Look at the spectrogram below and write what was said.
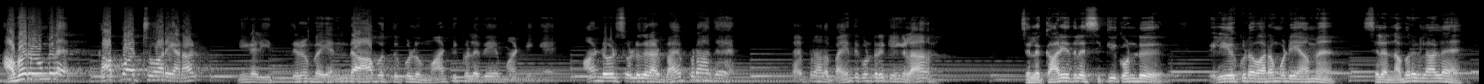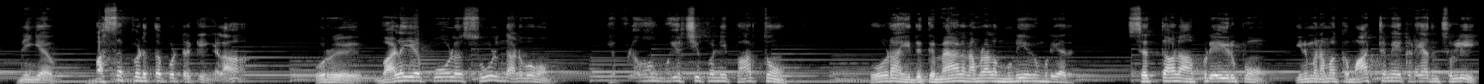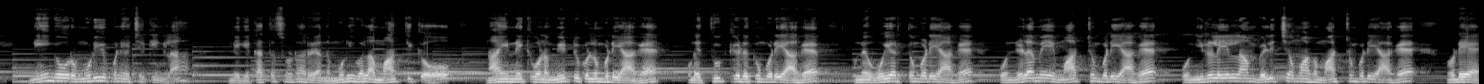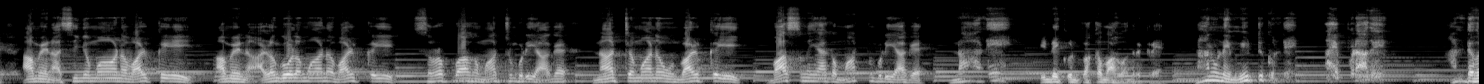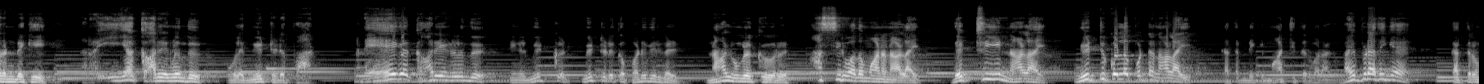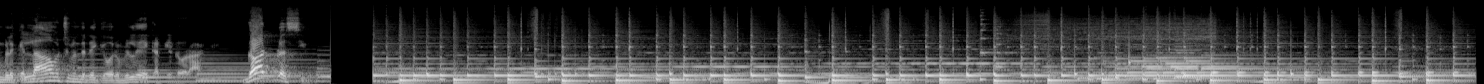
அவர் உங்களை காப்பாற்றுவாரே ஆனால் நீங்கள் திரும்ப எந்த ஆபத்துக்குள்ளும் மாட்டிக்கொள்ளவே மாட்டீங்க. ஆண்டவர் சொல்லுகிறார் பயப்படாத. பயப்படாத. பயந்து கொண்டிருக்கீங்களா? சில காரியத்துல சிக்கி கொண்டு வெளியே கூட வர முடியாம சில நபர்களால நீங்க வசப்படுத்தப்பட்டிருக்கீங்களா? ஒரு வளைய போல சூழ்ந்த அனுபவம். எவ்வளவோ முயற்சி பண்ணி பார்த்தோம். போடா இதுக்கு மேல நம்மளால முடியவே முடியாது. செத்தாலும் அப்படியே இருப்போம். இனிமே நமக்கு மாற்றமே கிடையாதுன்னு சொல்லி நீங்க ஒரு முடிவு பண்ணி வச்சிருக்கீங்களா? இன்னைக்கு கத்த சொல்றாரு அந்த முடிவெல்லாம் மாத்திக்கோ. நான் இன்னைக்கு உன்னை மீட்டு கொள்ளும்படியாக உன்னை தூக்கி எடுக்கும்படியாக உன்னை உயர்த்தும்படியாக உன் நிலைமையை மாற்றும்படியாக உன் இருளையெல்லாம் வெளிச்சமாக மாற்றும்படியாக உன்னுடைய ஆமேன் அசிங்கமான வாழ்க்கையை ஆமேன் அலங்கோலமான வாழ்க்கையை சிறப்பாக மாற்றும்படியாக நாற்றமான உன் வாழ்க்கையை வாசனையாக மாற்றும்படியாக நானே இன்றைக்கு உன் பக்கமாக வந்திருக்கிறேன். நான் உன்னை மீட்டுக் கொண்டேன். பயப்படாதே. ஆண்டவர் இன்றைக்கு நிறைய காரியங்களிலிருந்து உங்களை மீட்டெடுப்பார். அநேக காரியங்களிலிருந்து நீங்கள் மீட்க மீட்டெடுக்கப்படுவீர்கள். நாள் உங்களுக்கு ஒரு ஆசீர்வாதமான நாளாய் வெற்றியின் நாளாய் மீட்டுக்கொள்ளப்பட்ட நாளாய் கத்தர் இன்றைக்கு மாற்றி தருவாராக. பயப்படாதீங்க. கத்தர் உங்களுக்கு எல்லாவற்றும் இன்றைக்கு ஒரு விடுதலையை கட்டிடுவாராக காட் பிளஸ் யூ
